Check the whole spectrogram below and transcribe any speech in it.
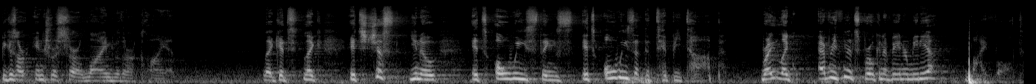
Because our interests are aligned with our client. Like it's like it's just, you know, it's always things it's always at the tippy top. Right? Like everything that's broken at VaynerMedia, my fault.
